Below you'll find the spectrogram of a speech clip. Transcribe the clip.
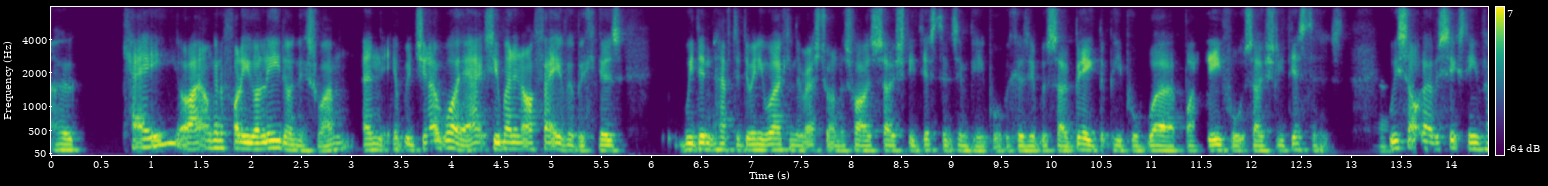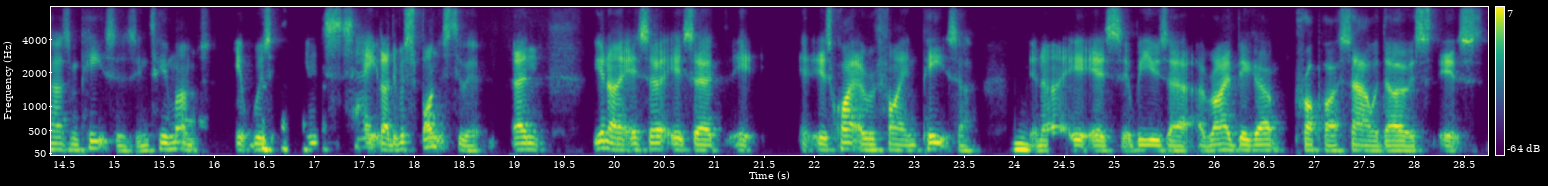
okay, all right, I'm going to follow your lead on this one. And it would, you know what? It actually went in our favor because we didn't have to do any work in the restaurant as far as socially distancing people because it was so big that people were by default socially distanced. We sold over 16,000 pizzas in two months. It was insane, like the response to it. And, you know, it's a, it's a, it, it is quite a refined pizza. Mm. You know, it is. We use a, a rye biga, proper sourdough. It's, it's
